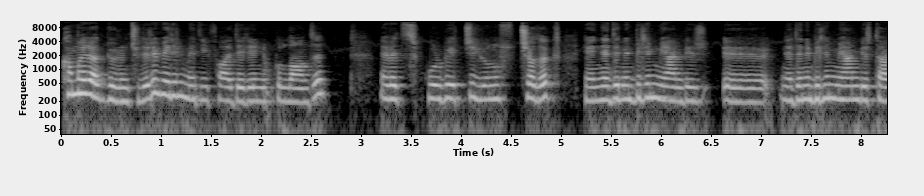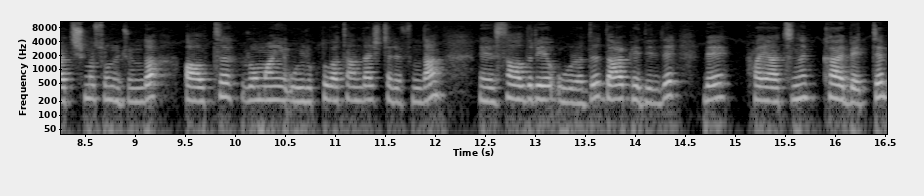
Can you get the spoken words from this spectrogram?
kamera görüntüleri verilmedi ifadelerini kullandı. Evet, gurbetçi Yunus Çalık e, nedeni bilinmeyen bir e, nedeni bilinmeyen bir tartışma sonucunda 6 Romanya uyruklu vatandaş tarafından e, saldırıya uğradı, darp edildi ve hayatını kaybetti.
